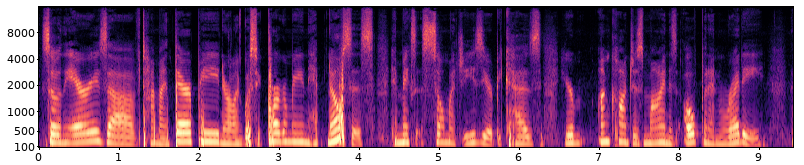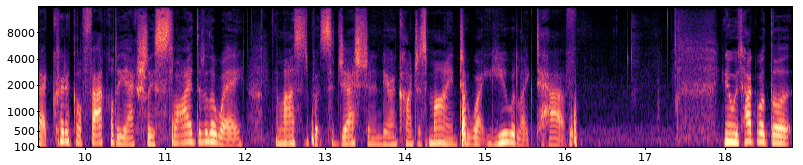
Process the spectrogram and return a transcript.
so in the areas of timeline therapy, neurolinguistic programming, hypnosis, it makes it so much easier because your unconscious mind is open and ready. That critical faculty actually slides out of the way and allows us to put suggestion into your unconscious mind to what you would like to have. You know, we talk about the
